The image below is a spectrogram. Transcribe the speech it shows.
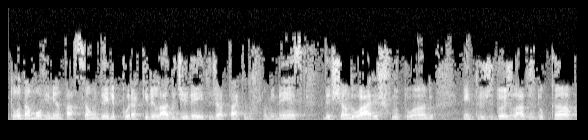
toda a movimentação dele por aquele lado direito de ataque do Fluminense, deixando áreas flutuando entre os dois lados do campo.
